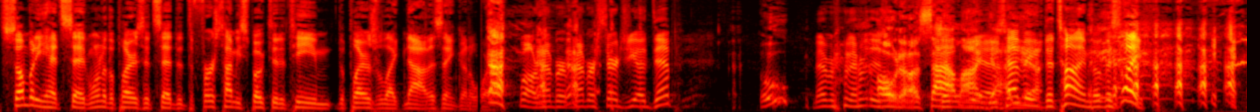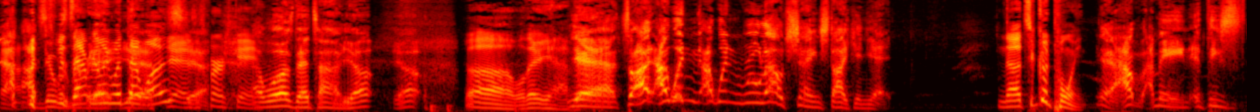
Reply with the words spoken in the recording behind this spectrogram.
somebody had said, one of the players had said that the first time he spoke to the team, the players were like, "Nah, this ain't gonna work." Well, remember remember Sergio Dipp? Who? Remember remember this? Oh, the sideline He guy. was having yeah. the time of his life. I do was that remember really what that Yeah. was? Yeah, it was Yeah. his first game. That was that time. Yep. Yep. Oh well, there you have it. Yeah. So I, I wouldn't I wouldn't rule out Shane Steichen yet. No, it's a good point. Yeah. I, I mean, if these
